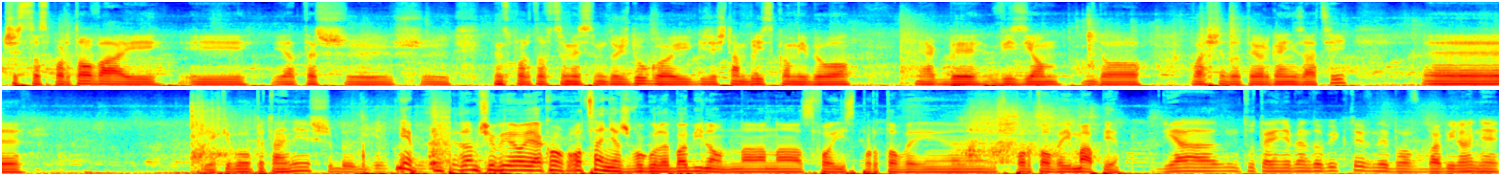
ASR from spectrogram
czysto sportowa i, i ja też y, już y, tym sportowcem jestem dość długo i gdzieś tam blisko mi było jakby wizją do właśnie do tej organizacji. E, Jakie było pytanie? Jeszcze? Nie, pytam Ciebie o jak oceniasz w ogóle Babylon na, na swojej sportowej, e, sportowej mapie. Ja tutaj nie będę obiektywny, bo w Babilonie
